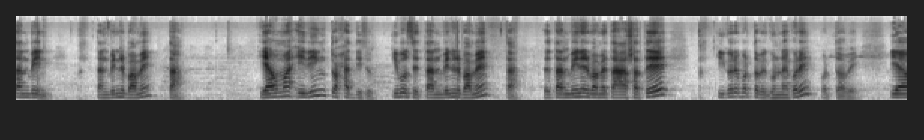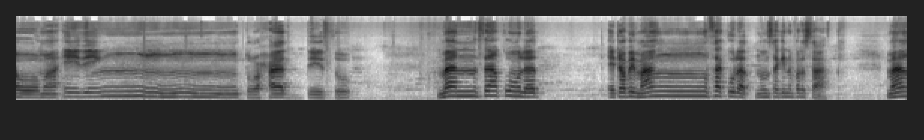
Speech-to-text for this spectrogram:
তানবিন তানবিনের বামে তা। ইয়াওমা ইদিন তুহাদ্দিসু। কি বলছে? তানবিনের বামে তা। তানবিনের বামে তা আসাতে কি করে পড়তে হবে? গুণনা করে পড়তে হবে। ইয়াওমা ইদিন তুহাদ্দিসু। মান সাকুলাত। এটা হবে মাং সাকুলাত। নুন সাকিনের পরে সা। মান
